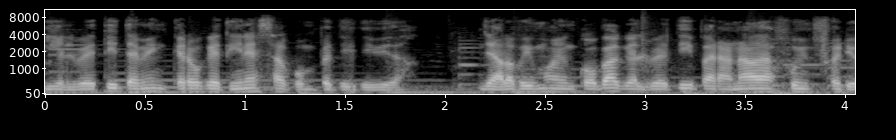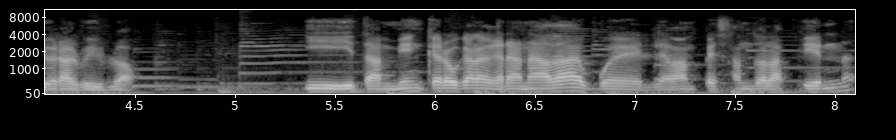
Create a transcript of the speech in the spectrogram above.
Y el Betty también creo que tiene esa competitividad. Ya lo vimos en Copa que el Betty para nada fue inferior al Bilbao. Y también creo que al Granada pues le van empezando las piernas.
